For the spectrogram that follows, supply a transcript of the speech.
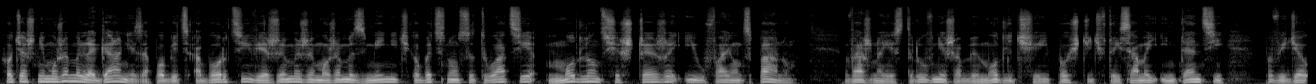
Chociaż nie możemy legalnie zapobiec aborcji, wierzymy, że możemy zmienić obecną sytuację, modląc się szczerze i ufając Panu. Ważne jest również, aby modlić się i pościć w tej samej intencji, powiedział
